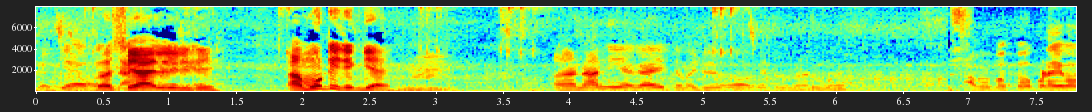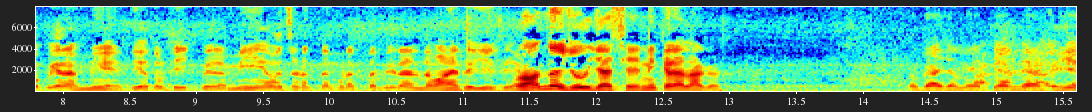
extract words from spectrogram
કે જગ્યા પછી આ લઈ લીધી. આ મોટી જગ્યાએ હમ. આ નાની ગાય તમે જોયો કેટલું નાનું હોય. આપણે કપડા એવા પહેર્યા મેં તે તો ઠીક પહેર્યા. મેં એવા ચડકતા પડકતા પહેર્યા ને તો વાંહે થઈ જશે વાંધો જોઈ જશે નીકળ્યા આગળ તો ગાય અમે અત્યારે ત્યાં જઈએ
